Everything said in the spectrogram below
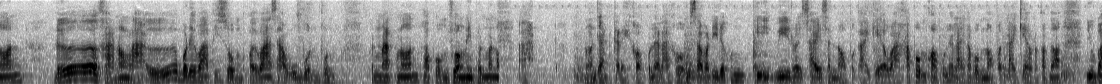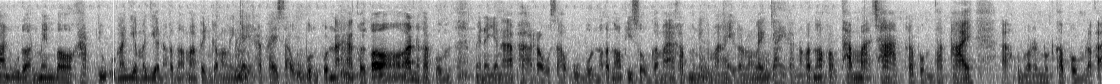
นอน เด้อขาน้องหลาเออบ่ได้ว่าพี่สมข่อยว่าสาวอุบลพุ่นเพิ่นมักนอนครับผมช่วงนี้เพิ่นมานอนอะนอนหยัดกันเลยขอบคุณหลายๆครับผมสวัสดีด้วยคุณพี่วีรชัยสันนองประกายแก้วว่าครับผมขอบคุณหลายๆครับผมน้องประกายแก้วนะครับเนาะอยู่บ้านอุดรแมนบอครับอยู่มาเยี่ยมมาเยือนนะครับเนาะมาเป็นกำลังแรงใจทักทายสาวอุบลคนนะฮะคอยก้อนนะครับผมแม่นายนาพาเราสาวอุบลนะครับเนาะพี่สมกับมาครับมือนี้ก็มาให้กำลังแรงใจกันนะครับเนาะขอบธรรมชาติครับผมทักทายคุณวรนุชครับผมแล้วก็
